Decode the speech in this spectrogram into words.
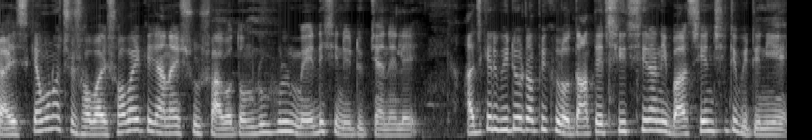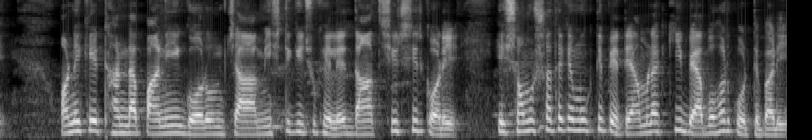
গাইস কেমন আছো সবাই? সবাইকে জানাই সুস্বাগতম রুহুল মেডিসিন ইউটিউব চ্যানেলে। আজকের ভিডিও টপিক হলো দাঁতের শিরশিরানি বা সেনসিটিভিটি নিয়ে। অনেকে ঠান্ডা পানি, গরম চা, মিষ্টি কিছু খেলে দাঁত শিরশির করে। এই সমস্যা থেকে মুক্তি পেতে আমরা কি ব্যবহার করতে পারি?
